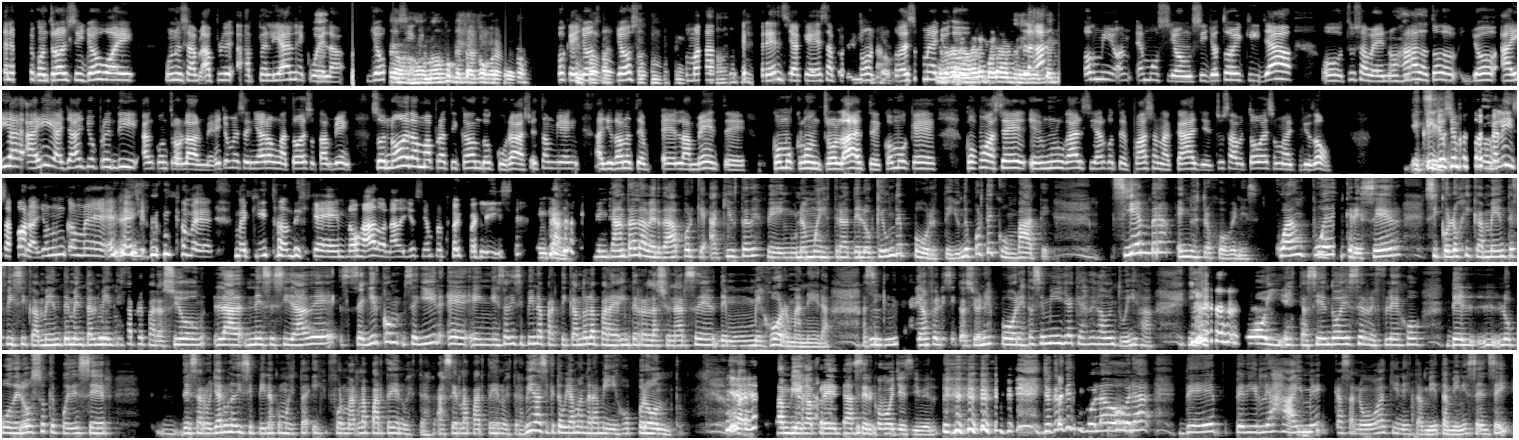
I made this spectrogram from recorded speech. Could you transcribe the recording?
tener mucho control. Si yo voy uno a, a, pelear en la escuela, yo no, no, porque está cobrando. Porque yo, yo soy más experiencia que esa persona. Todo eso me ayudó a toda mi emoción. Si yo estoy quillado o tú sabes, enojada, todo, yo ahí, ahí, allá yo aprendí a controlarme. Ellos me enseñaron a todo eso también. So, no era más practicando courage, es también ayudándote en la mente, cómo controlarte, cómo que, cómo hacer en un lugar si algo te pasa en la calle, tú sabes, todo eso me ayudó. Y yo siempre estoy feliz ahora, yo nunca me, yo nunca me, me quitan de que enojado, nada, yo siempre estoy feliz. Me encanta, me encanta la verdad porque aquí ustedes ven una muestra de lo que un deporte y un deporte de combate siembra en nuestros jóvenes cuán puede crecer psicológicamente, físicamente, mentalmente esa preparación, la necesidad de seguir, con, seguir eh, en esa disciplina practicándola para interrelacionarse de, mejor manera. Así que, felicitaciones por esta semilla que has dejado en tu hija y que hoy está siendo ese reflejo de lo poderoso que puede ser desarrollar una disciplina como esta y formar la parte de nuestras, hacer la parte de nuestras vidas. Así que te voy a mandar a mi hijo pronto para que también aprenda a ser como Jessibel. Yo creo que llegó la hora de pedirle a Jaime Casanova, quien es también, también es sensei,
